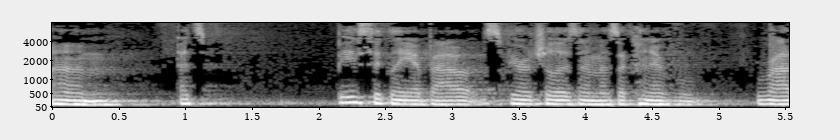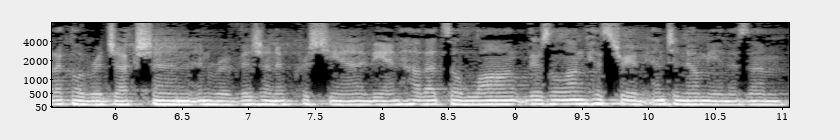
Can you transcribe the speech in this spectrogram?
Um, it's basically about spiritualism as a kind of radical rejection and revision of Christianity, and how that's a long there's a long history of antinomianism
